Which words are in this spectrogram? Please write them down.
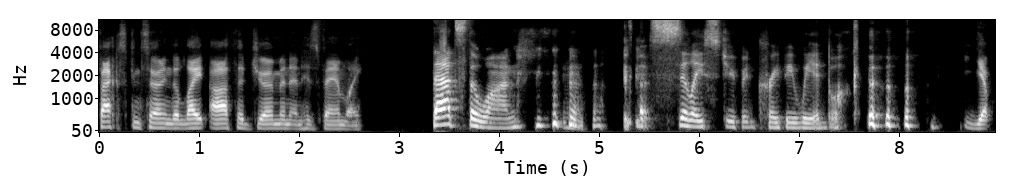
facts concerning the late Arthur Jermyn and his family. That's the one. Mm. silly, stupid, creepy, weird book. yep,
